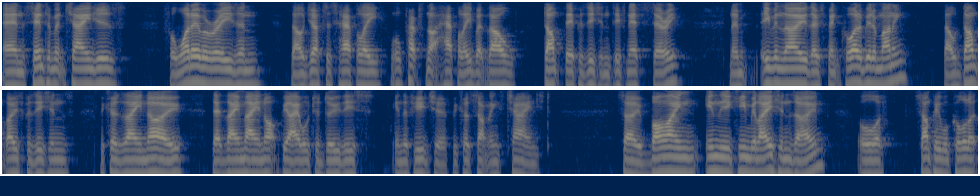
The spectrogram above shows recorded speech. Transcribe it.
and sentiment changes for whatever reason, they'll just as happily, well perhaps not happily, but they'll dump their positions if necessary. Now, even though they've spent quite a bit of money, they'll dump those positions because they know that they may not be able to do this in the future because something's changed. So buying in the accumulation zone, or some people call it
